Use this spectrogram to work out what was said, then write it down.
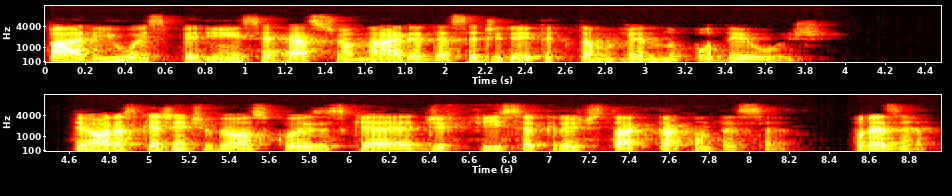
pariu a experiência reacionária dessa direita que estamos vendo no poder hoje. Tem horas que a gente vê umas coisas que é difícil acreditar que está acontecendo. Por exemplo,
